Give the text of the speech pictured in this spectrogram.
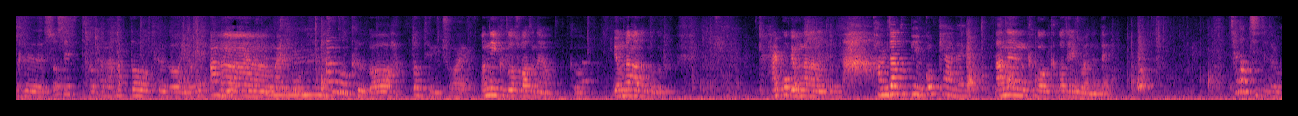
그 소시지 들어가는 핫떡 그거 이렇게 빵 이렇게 아. 하는 거 말고 음. 한국 그거 핫떡 되게 좋아요. 언니 그거 좋아하잖아요. 그거 명랑한 핫도그. 밝고 명랑한 핫도그. 감자 토핑 꼭 해야 돼. 나는 그거 그거 제일 좋아했는데. 체다 치즈 들어가.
